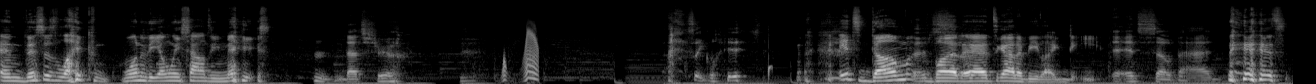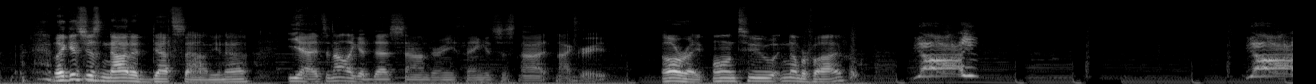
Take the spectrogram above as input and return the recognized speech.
and this is like one of the only sounds he makes. Hmm, that's true. it's like what is? It's dumb, That's but so- it's got to be like D. It's so bad. it's like it's just not a death sound, you know. Yeah, it's not like a death sound or anything. It's just not not great. All right, on to number five. Yeah! Yeah!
